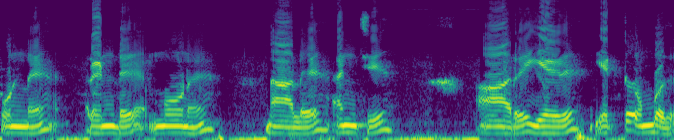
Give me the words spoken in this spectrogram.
ஒன்று ரெண்டு மூணு நாலு அஞ்சு ஆறு ஏழு எட்டு ஒம்பது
